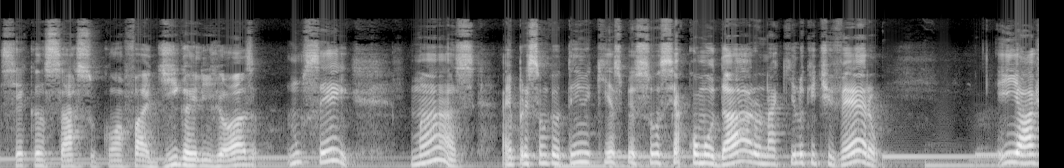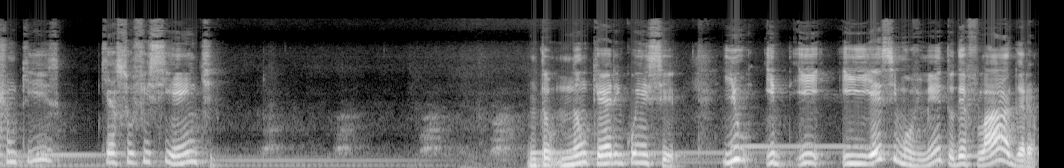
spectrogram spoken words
se é cansaço com a fadiga religiosa. Não sei. Mas a impressão que eu tenho é que as pessoas se acomodaram naquilo que tiveram e acham que que é suficiente. Então, não querem conhecer. E, e, e, e esse movimento deflagra,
